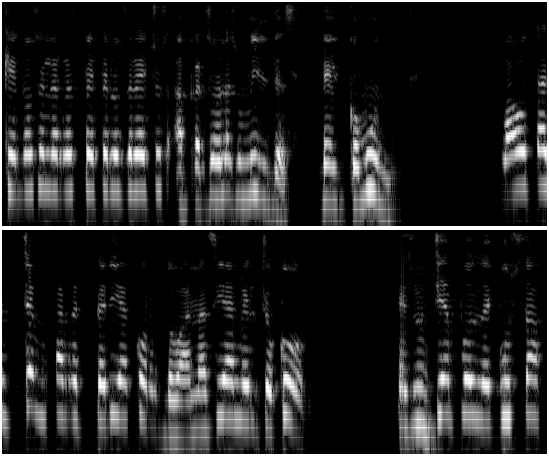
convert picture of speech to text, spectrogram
que no se le respeten los derechos a personas humildes del común. La otra es Jen Parretería Córdoba, nacida en el Chocó. Es un tiempo le gusta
